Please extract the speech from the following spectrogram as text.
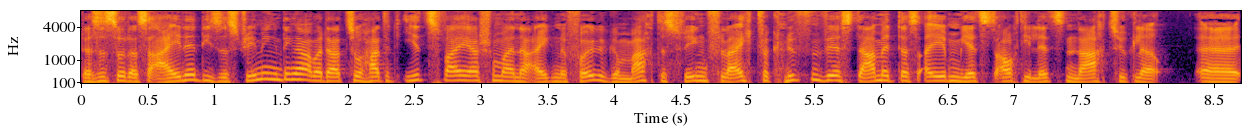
Das ist so das eine, diese Streaming-Dinger. Aber dazu hattet ihr zwei ja schon mal eine eigene Folge gemacht. Deswegen vielleicht verknüpfen wir es damit, dass eben jetzt auch die letzten Nachzügler äh,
